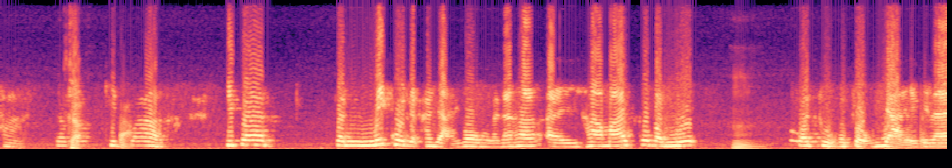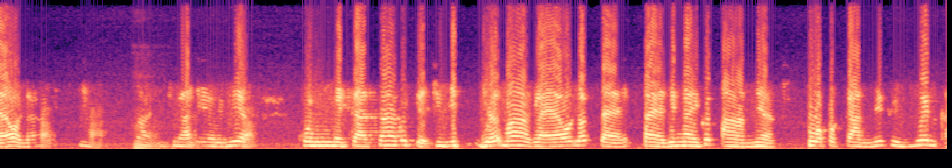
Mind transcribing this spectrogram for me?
ค่ะแล้วครัก็บคิดครับว่า คิดว่ามันไม่ควรจะขยายวงแล้วนะคะไอ้ฮามาสก็บรรลุอืมวัตถุประสงค์ใหญ่ไปแล้วนะครัคะบครับฝ่ายอิสราเอลเนี่ยครับคนในกาซาก็เสียชีวิตเยอะมากแล้ว แล้วแต่แต่ยังไงก็ตามเนี่ย ตัวประกันนี่คือเงื่อนไข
